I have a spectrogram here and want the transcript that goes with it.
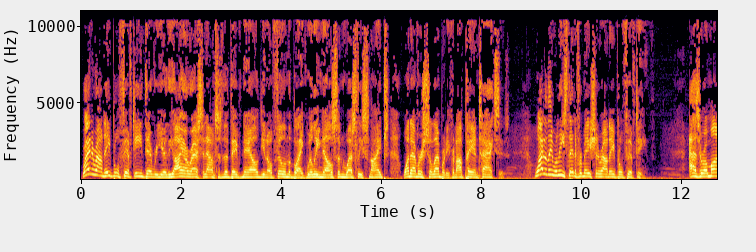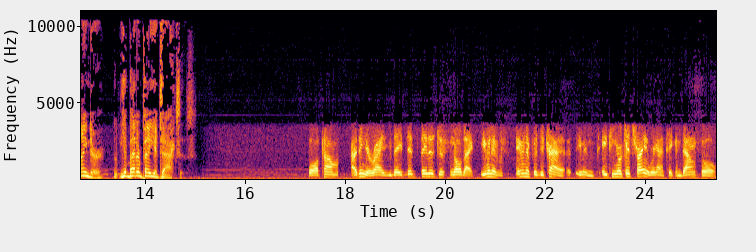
right around April 15th every year, the IRS announces that they've nailed, you know, fill in the blank, Willie Nelson, Wesley Snipes, whatever celebrity for not paying taxes. Why do they release that information around April 15th? As a reminder, you better pay your taxes. Well, Tom, I think you're right. They did say this just know that even if even if they try, even 18-year-old kids try it, we're going to take them down. So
